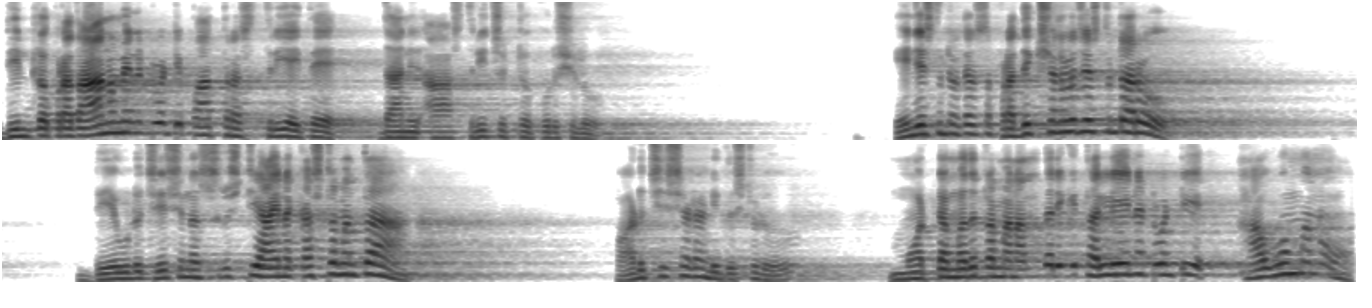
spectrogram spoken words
దీంట్లో ప్రధానమైనటువంటి పాత్ర స్త్రీ అయితే దాని ఆ స్త్రీ చుట్టూ పురుషులు. ఏం చేస్తుంటారు తెలుసా? ప్రదక్షిణలు చేస్తుంటారు. దేవుడు చేసిన సృష్టి ఆయన కష్టమంతా పాడు చేశాడండి దుష్టుడు. మొట్టమొదట మనందరికి తల్లి అయినటువంటి హవ్వమ్మను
